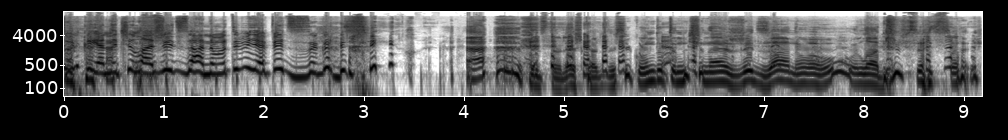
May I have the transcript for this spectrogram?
Только я начала жить заново, ты меня опять загрузил. Представляешь, каждую секунду ты начинаешь жить заново. У, ладно, все, сори.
